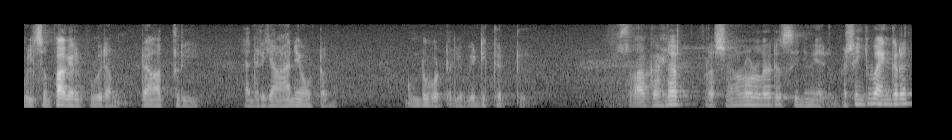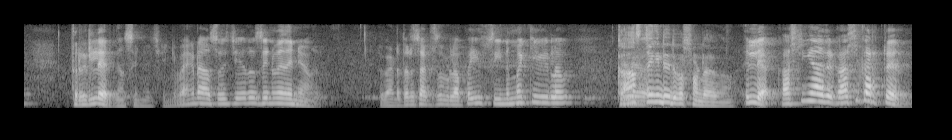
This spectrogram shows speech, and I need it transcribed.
ഉത്സവം പകൽപൂരം രാത്രി അതിന്റെ ഇടയ്ക്ക് ആനയോട്ടം ഗുണ്ടുപൊട്ടൽ വെടിക്കെട്ട് സകല പ്രശ്നങ്ങളുള്ള ഒരു സിനിമയായിരുന്നു. പക്ഷേ എനിക്ക് ഭയങ്കര ത്രില്ലായിരുന്നു ആ സിനിമ എനിക്ക് ഭയങ്കര ആസ്വദിച്ച് സിനിമ തന്നെയാണ്. വേണ്ടത്ര സക്സസ്ഫുൾ അപ്പോൾ ഈ സിനിമയ്ക്കുള്ള കാസ്റ്റിങ്ങിന്റെ ഒരു പ്രശ്നം ഉണ്ടായിരുന്നു? ഇല്ല കാസ്റ്റിംഗ് ആദ്യം കാസ്റ്റിംഗ് കറക്റ്റായിരുന്നു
